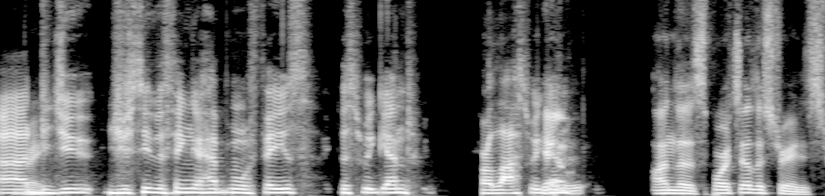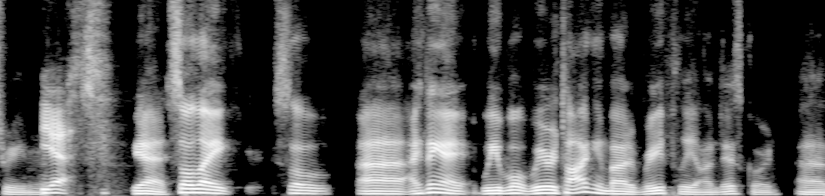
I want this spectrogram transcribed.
Uh, Right. Did you did you see the thing that happened with FaZe this weekend or last Yeah, weekend? on the Sports Illustrated stream. Yes. Yeah. So like so uh I think I we we were talking about it briefly on Discord. Uh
